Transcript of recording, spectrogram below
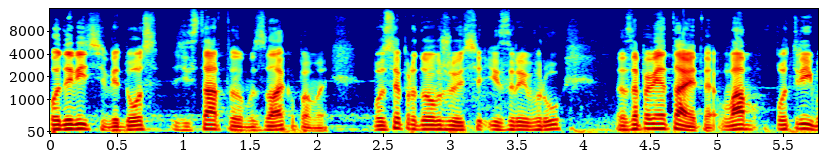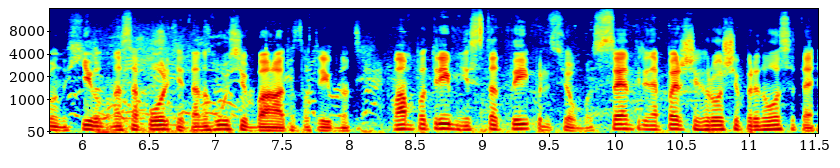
Подивіться відос зі стартовими закупами, бо це продовжується і зрив гру. Запам'ятайте, вам потрібен хіл на саппорті, тангусів багато потрібно. Вам потрібні стати при цьому. З центрі на перші гроші приносите.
